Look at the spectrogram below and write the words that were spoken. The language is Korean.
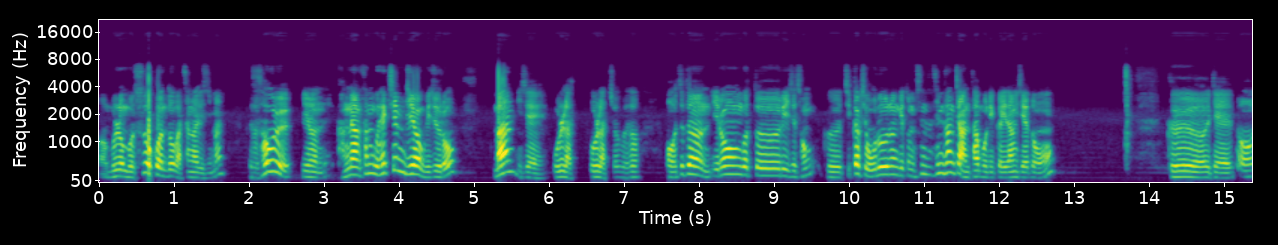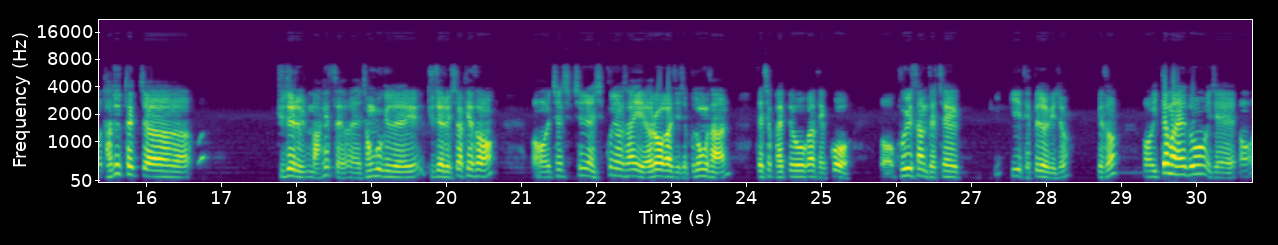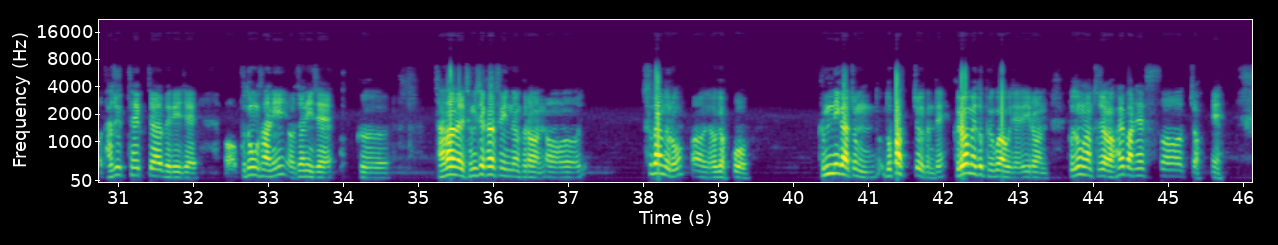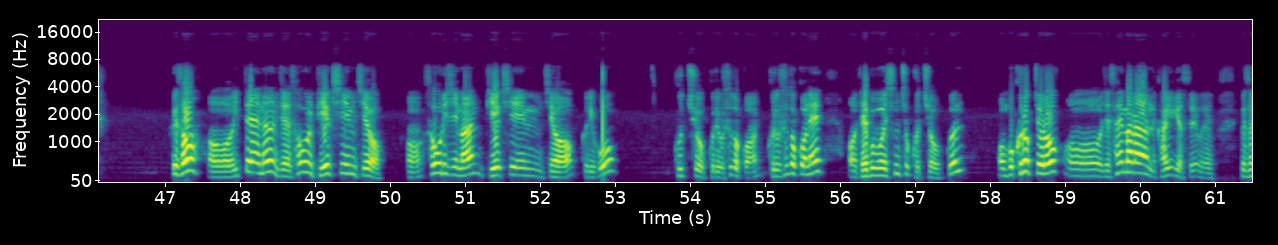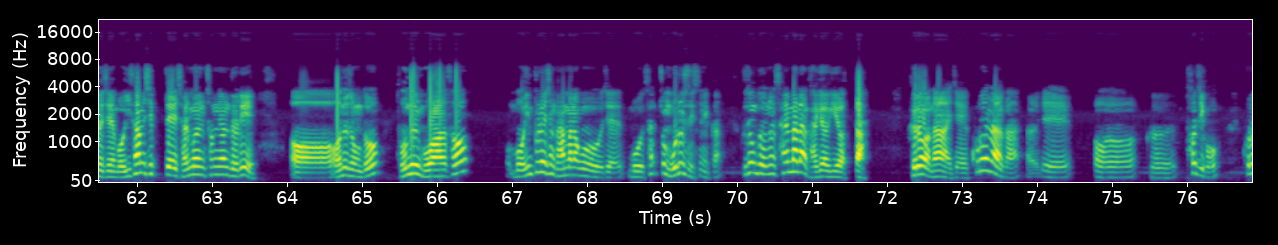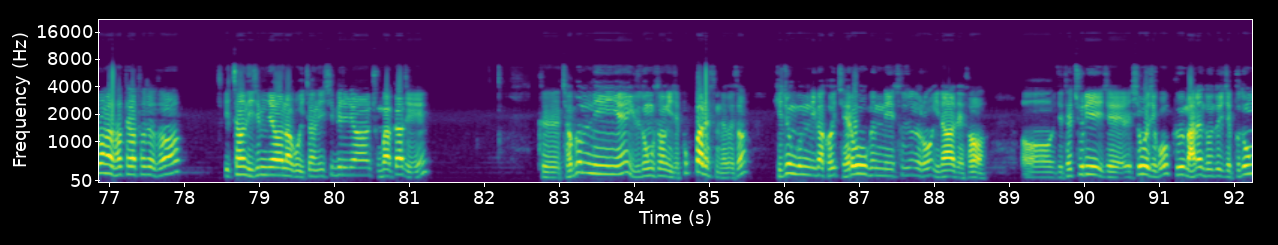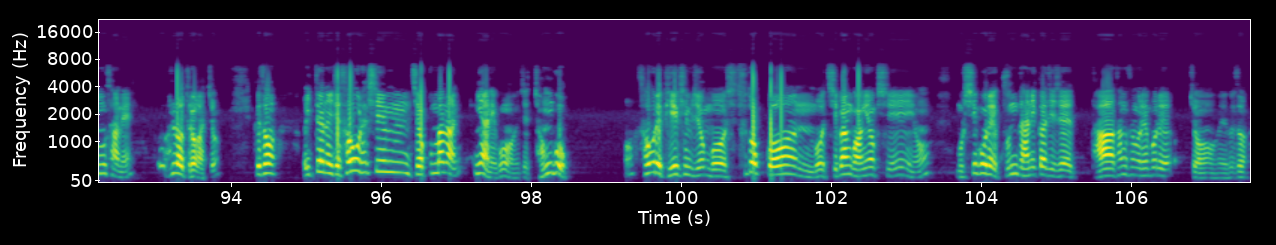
어, 물론 뭐 수도권도 마찬가지지만 그래서 서울 이런 강남 3구 핵심 지역 위주로만 이제 올랐 올랐죠. 그래서 어쨌든 이런 것들이 이제 정, 그 집값이 오르는 게 좀 심상치 않다 보니까 이 당시에도 그 이제 어, 다주택자 규제를 막 했어요. 예, 정부 규제, 규제를 시작해서 어, 2017년, 19년 사이에 여러 가지 이제 부동산 대책 발표가 됐고 어, 9.13 대책이 대표적이죠. 그래서 어, 이때만 해도 이제 어, 다주택자들이 이제 어, 부동산이 여전히 이제 그 자산을 증식할 수 있는 그런 어, 수단으로 어, 여겼고 금리가 좀 높았죠. 근데 그럼에도 불구하고 이제 이런 부동산 투자가 활발했었죠. 예. 그래서 어, 이때는 이제 서울 비핵심 지역, 어, 서울이지만 비핵심 지역 그리고 구축 그리고 수도권 그리고 수도권의 어, 대부분 신축 구축은 어, 뭐 그럭저럭 어, 이제 살만한 가격이었어요. 예. 그래서 이제 뭐 20, 30대 젊은 청년들이 어, 어느 정도 돈을 모아서 뭐 인플레이션 감안하고 이제 뭐 좀 오를 수 있으니까 그 정도는 살만한 가격이었다. 그러나 이제 코로나가 이제 어 그 터지고 코로나 사태가 터져서 2020년하고 2021년 중반까지 그 저금리의 유동성이 이제 폭발했습니다. 그래서 기준금리가 거의 제로 금리 수준으로 인하돼서 어 이제 대출이 이제 쉬워지고 그 많은 돈들이 이제 부동산에 흘러 들어갔죠. 그래서 이때는 이제 서울 핵심 지역뿐만이 아니고 이제 전국 어? 서울의 비핵심 지역 뭐 수도권 뭐 지방 광역시 어? 뭐 시골의 군 단위까지 이제 다 상승을 해버렸죠. 예, 그래서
